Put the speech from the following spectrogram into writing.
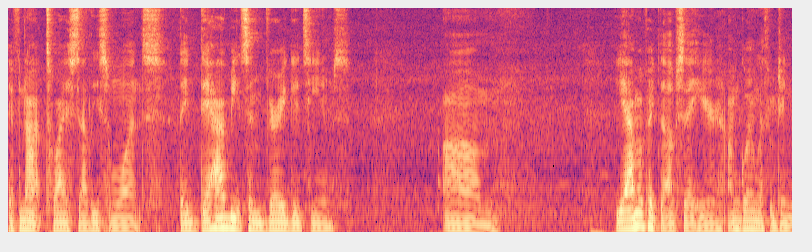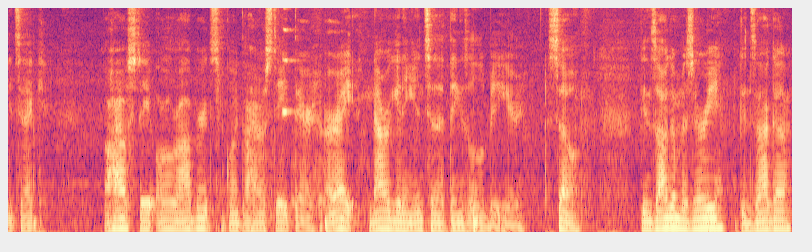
If not twice, at least once. They they have beat some very good teams. Um Yeah, I'm gonna pick the upset here. I'm going with Virginia Tech. Ohio State, Oral Roberts. I'm going to Ohio State there. Alright, now we're getting into things a little bit here. So Gonzaga, Missouri, Gonzaga.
